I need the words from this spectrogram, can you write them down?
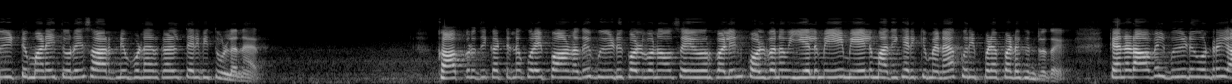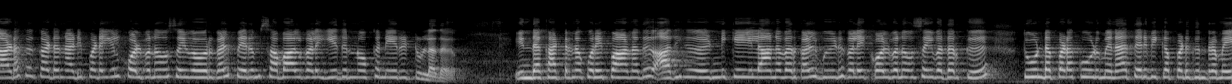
வீட்டு மனைத்துறை சார் நிபுணர்கள் தெரிவித்துள்ளனர். காப்புறுதி கட்டண குறைப்பானது வீடு கொள்வனவு செய்வோர்களின் கொள்வனவு இயலுமையை மேலும் அதிகரிக்கும் என குறிப்பிடப்படுகின்றது. கனடாவில் வீடு ஒன்றை அடகு கடன் அடிப்படையில் கொள்வனவு செய்பவர்கள் பெரும் சவால்களை எதிர்நோக்க நேரிட்டுள்ளது. இந்த கட்டண குறைப்பானது அதிக எண்ணிக்கையிலானவர்கள் வீடுகளை கொள்வனவு செய்வதற்கு தூண்டப்படக்கூடும் என தெரிவிக்கப்படுகின்றமை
